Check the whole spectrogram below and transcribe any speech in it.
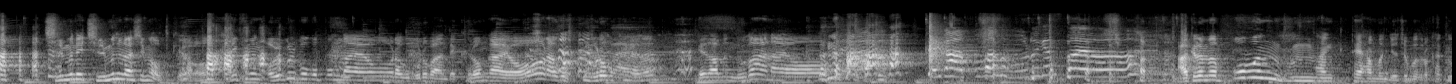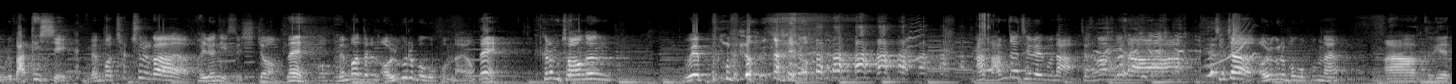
질문에 질문을 하시면 어떡해요? 리플은 얼굴 보고 뽑나요? 라고 물어봤는데 그런가요? 라고 물어보면은 대답은 누가 하나요? 제가 뽑아서 모르겠어요. 아 그러면 뽑은 분한테 한번 여쭤보도록 할게요. 우리 마태 씨 멤버 착출과 관련이 있으시죠? 네. 어, 멤버들은 얼굴을 보고 뽑나요? 네. 그럼 저는 왜 뽑혔나요? 아 남자 제외구나. 죄송합니다. 진짜 얼굴을 보고 뽑나요? 아 그게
